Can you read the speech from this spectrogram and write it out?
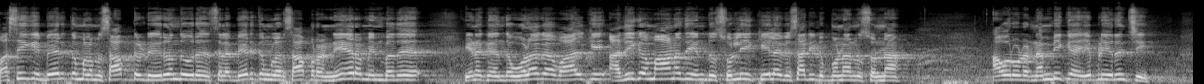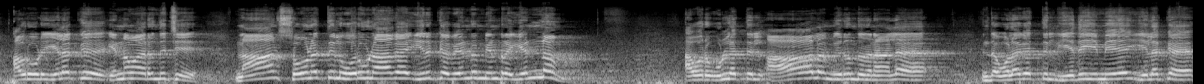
பசிக்கு பேரித்தம்பழம் சாப்பிட்டுட்டு இருந்து ஒரு சில பேரித்தம்பழம் சாப்பிட்ற நேரம் என்பது எனக்கு இந்த உலக வாழ்க்கை அதிகமானது என்று சொல்லி கீழே விசாரிட்டு போனார்னு சொன்னால் அவரோட நம்பிக்கை எப்படி இருந்துச்சு? அவரோட இலக்கு என்னவா இருந்துச்சு? நான் சோனத்தில் ஒருவனாக இருக்க வேண்டும் என்ற எண்ணம் அவர் உள்ளத்தில் ஆழம் இருந்ததுனால இந்த உலகத்தில் எதையுமே இழக்க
